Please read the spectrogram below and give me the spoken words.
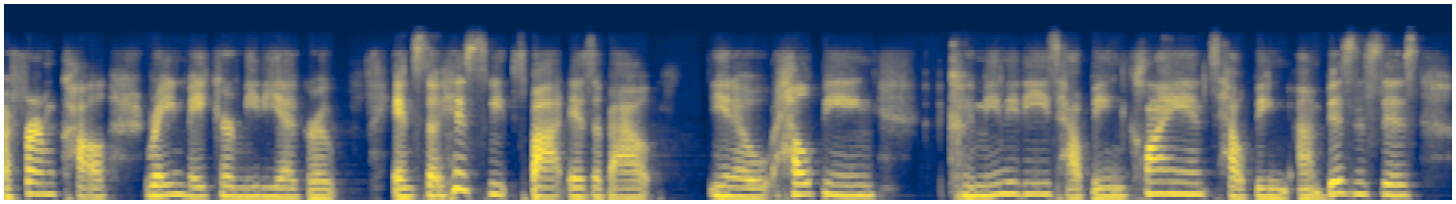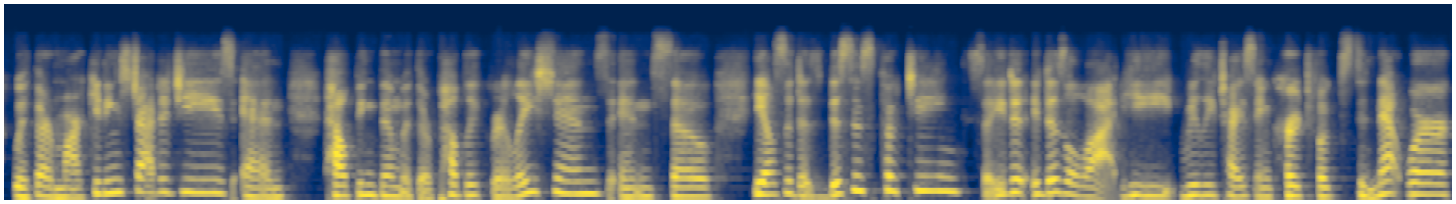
a firm called Rainmaker Media Group. And so his sweet spot is about, you know, helping communities, helping clients, helping um, businesses with their marketing strategies and helping them with their public relations. And so he also does business coaching. So he, do, he does a lot. He really tries to encourage folks to network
